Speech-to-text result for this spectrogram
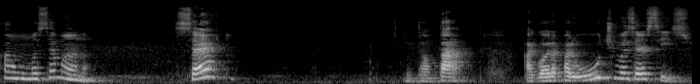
a uma semana, certo? Então tá. Agora para o último exercício.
